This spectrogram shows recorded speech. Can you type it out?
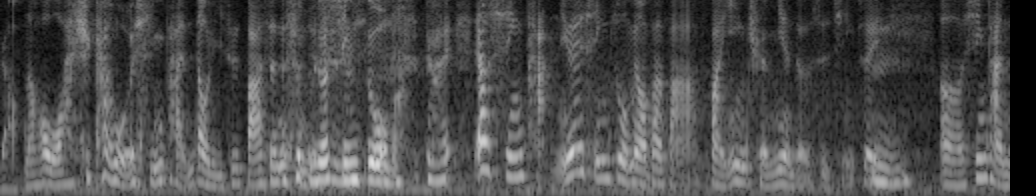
扰，然后我还去看我的星盘到底是发生了什么你说事情。星座吗？对，要星盘，因为星座没有办法反映全面的事情，所以、嗯，呃，星盘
